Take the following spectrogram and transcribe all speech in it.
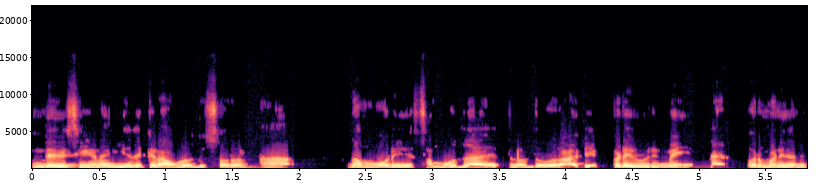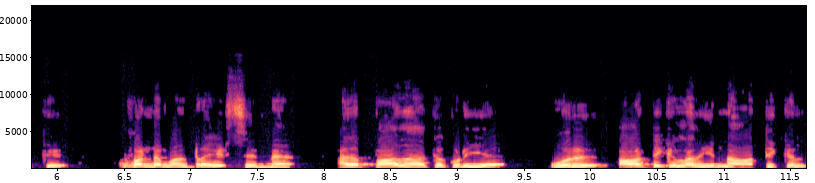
இந்த விஷயம் நான் எதுக்கு நான் உங்களுக்கு சொல்றேன்னா நம்முடைய சமுதாயத்துல வந்து ஒரு அடிப்படை உரிமை என்ன ஒரு மனிதனுக்கு? ஃபண்டமெண்டல் ரைட்ஸ் என்ன? அதை பாதுகாக்கக்கூடிய ஒரு ஆர்டிக்கல்னா அது என்ன ஆர்டிக்கல்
